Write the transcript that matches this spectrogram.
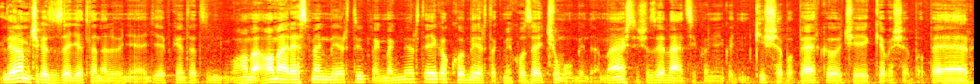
De nem csak ez az egyetlen előnye egyébként, tehát ha már, ha már ezt megmértük, meg megmérték, akkor mértek még hozzá egy csomó minden mást, és azért látszik, hogy mondjuk, hogy kisebb a perköltség, kevesebb a per,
